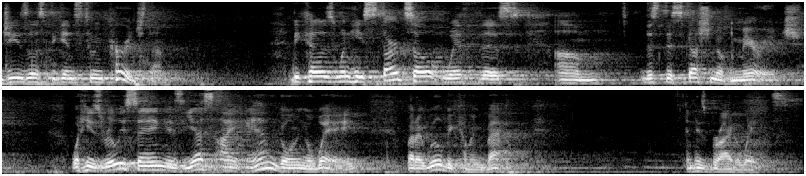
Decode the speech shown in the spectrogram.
Jesus begins to encourage them. Because when he starts out with this, um, this discussion of marriage, what he's really saying is, yes, I am going away, but I will be coming back. And his bride awaits.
